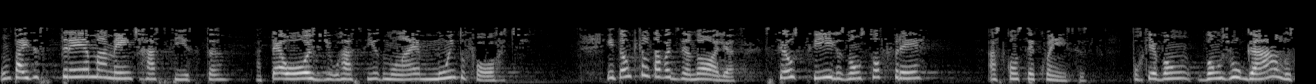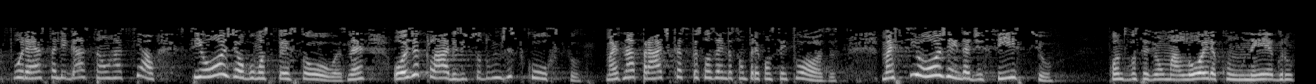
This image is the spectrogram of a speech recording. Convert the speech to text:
Um país extremamente racista. Até hoje o racismo lá é muito forte. Então o que ela estava dizendo? Olha, seus filhos vão sofrer as consequências, porque vão, vão julgá-los por essa ligação racial. Se hoje algumas pessoas, né? Hoje, é claro, existe todo um discurso, mas na prática as pessoas ainda são preconceituosas. Mas se hoje ainda é difícil, quando você vê uma loira com um negro,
